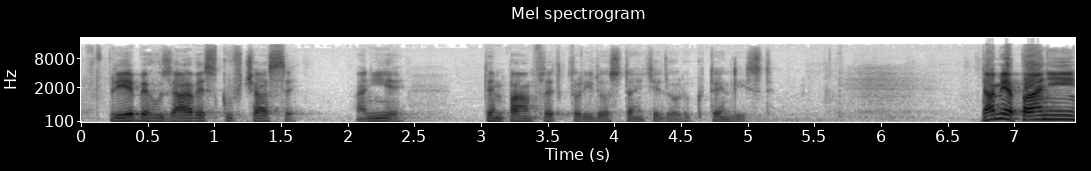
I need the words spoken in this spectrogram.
v priebehu záväzku v čase a nie ten pamflet, ktorý dostanete do rúk, ten list. Dámy a páni,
